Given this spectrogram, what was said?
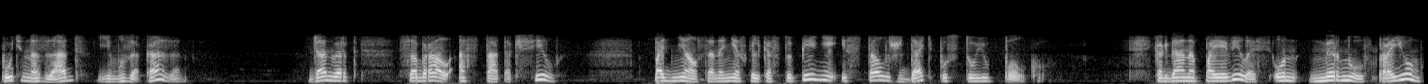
Путь назад ему заказан. Джанвард собрал остаток сил, поднялся на несколько ступеней и стал ждать пустую полку. Когда она появилась, он нырнул в проем,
